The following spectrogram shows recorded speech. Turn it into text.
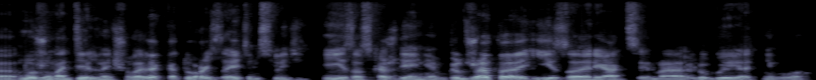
э, нужен отдельный человек, который за этим следит. И за схождением бюджета, и за реакцией на любые от него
